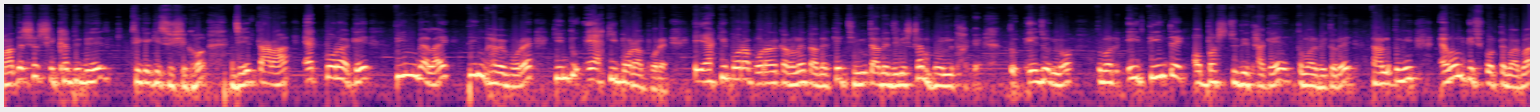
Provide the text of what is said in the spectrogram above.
মাদ্রাসার শিক্ষার্থীদের থেকে কিছু শেখো যে তারা এক পড়াকে তিন বেলায় তিনভাবে পড়ে, কিন্তু একই পড়া পড়ে। এই একই পড়া পড়ার কারণে তাদেরকে তাদের জিনিসটা মনে থাকে। তো এজন্য তোমার এই তিনটে অভ্যাস যদি থাকে তোমার ভিতরে, তাহলে তুমি এমন কিছু করতে পারবা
